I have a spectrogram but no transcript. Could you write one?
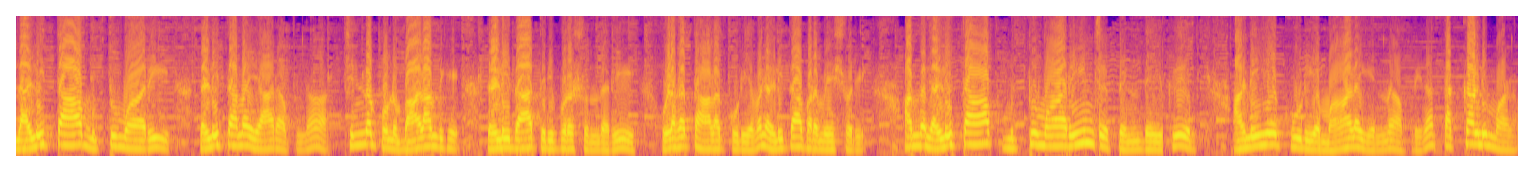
லலிதா முத்துமாரி. லலிதானா யார் அப்படின்னா சின்ன பொண்ணு பாலாம்பிகை. லலிதா திரிபுர சுந்தரி. உலகத்தை ஆளக்கூடியவன் லலிதா பரமேஸ்வரி. அந்த லலிதா முத்துமாரின்ற பெண் அணியக்கூடிய மாலை என்ன அப்படின்னா தக்காளி மாலை.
